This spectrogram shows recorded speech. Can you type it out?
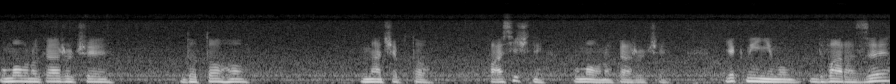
умовно кажучи, до того, начебто пасічник, умовно кажучи, як мінімум два рази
